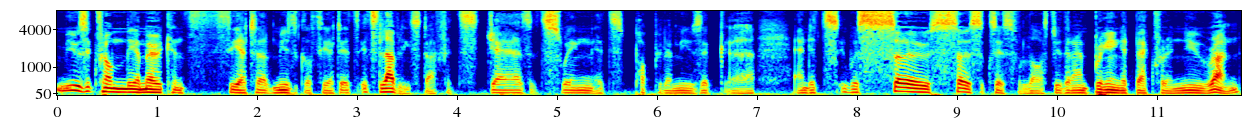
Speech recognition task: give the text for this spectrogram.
music from the American theatre, musical theatre. It's it's lovely stuff. It's jazz, it's swing, it's popular music, uh, and it's it was so so successful last year that I'm bringing it back for a new run,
